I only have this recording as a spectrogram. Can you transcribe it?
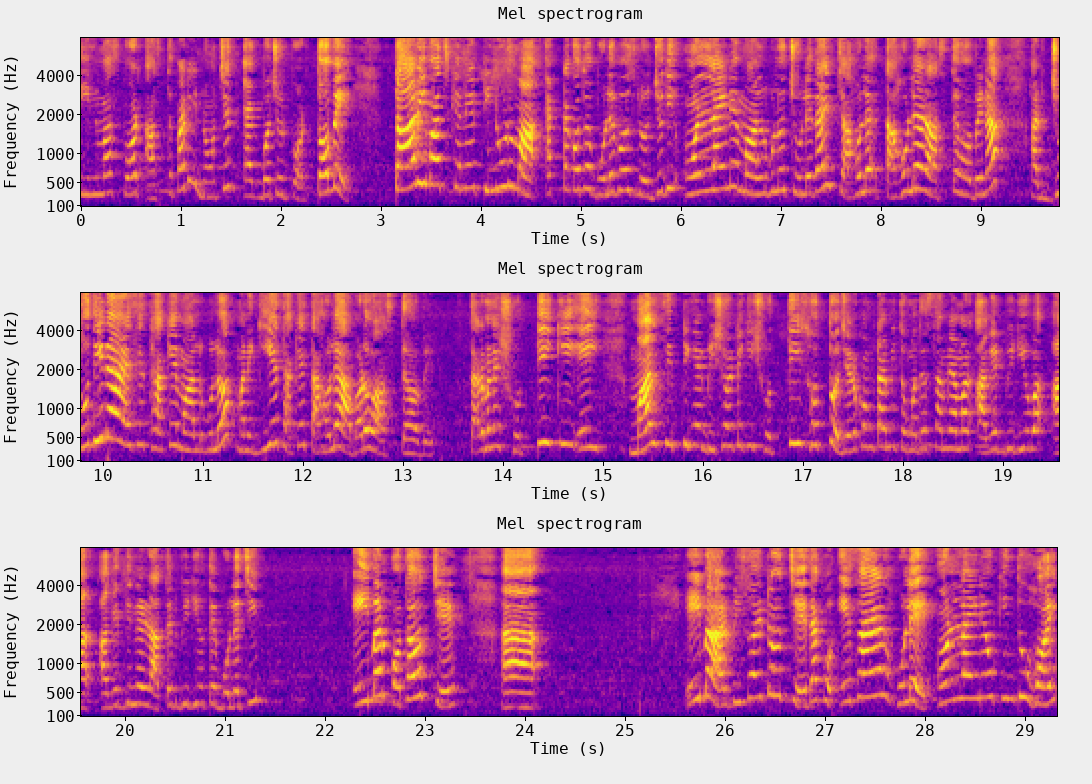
তিন মাস পর আসতে পারি, নচেত এক বছর পর। তবে তারই মাঝখানে টিনুর মা একটা কথা বলে বসল, যদি অনলাইনে মালগুলো চলে দেয়, তাহলে তাহলে আর আসতে হবে না। আর যদি না এসে থাকে মালগুলো মানে গিয়ে থাকে, তাহলে আবারও আসতে হবে। তার মানে সত্যিই কি এই মাল শিফটিং এর বিষয়টা কি সত্যিই সত্য? যেরকমটা আমি তোমাদের সামনে আমার আগের ভিডিও বা আগের দিনের রাতের ভিডিওতে বলেছি। এইবার কথা হচ্ছে এইবার বিষয়টা হচ্ছে, দেখো এসআইআর হলে অনলাইনেও কিন্তু হয়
